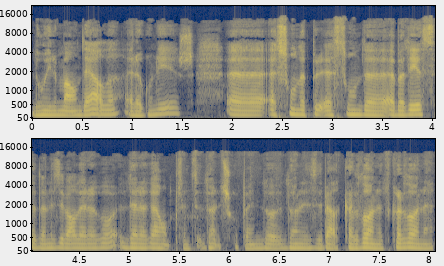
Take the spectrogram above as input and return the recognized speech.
de um irmão dela, aragonês, uh, a, segunda, a segunda abadesa, Dona Isabel de Aragão, de Aragão portanto, Dona, desculpem, Dona Isabel Cardona, de Cardona,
